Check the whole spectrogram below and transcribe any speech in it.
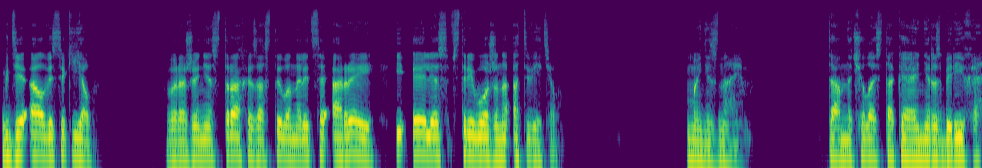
«Где Алвис и Кьел?» Выражение страха застыло на лице Ареи, и Элиас встревоженно ответил. «Мы не знаем. Там началась такая неразбериха,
